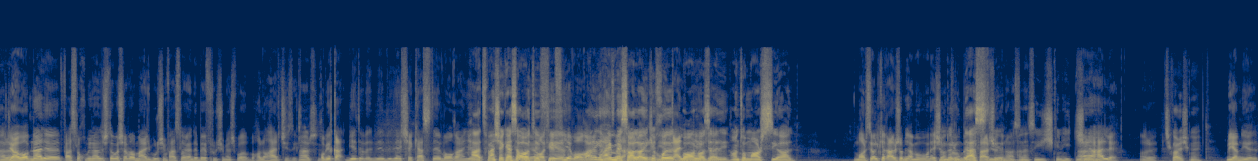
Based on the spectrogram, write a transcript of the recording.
آره. جواب نده. فصل خوبی نداشته باشه و مجبور شیم فصل آینده بفروشیمش با حالا هر چیزی. خب یه شکست واقعا حتما شکست عاطفی. واقعا آره همین مثالایی که خودت بارها زدی. آنتو مارسیال. مارسیال که قرارش میگم به عنوان اشانتیون به فرشادینو اصلا. هیچ هیچ نه حله. آره. چیکارش کنیم؟ میگم دیگه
